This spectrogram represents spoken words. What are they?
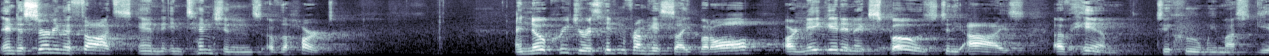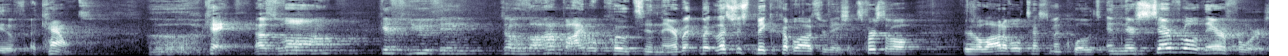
and discerning the thoughts and intentions of the heart. And no creature is hidden from his sight, but all are naked and exposed to the eyes of him to whom we must give account. Okay, that was long, confusing. There's a lot of Bible quotes in there, but, but let's just make a couple observations. First of all, there's a lot of Old Testament quotes, and there's several therefores.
